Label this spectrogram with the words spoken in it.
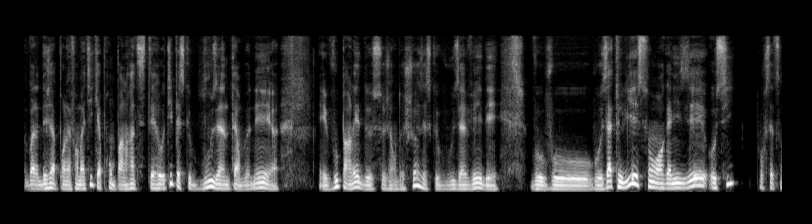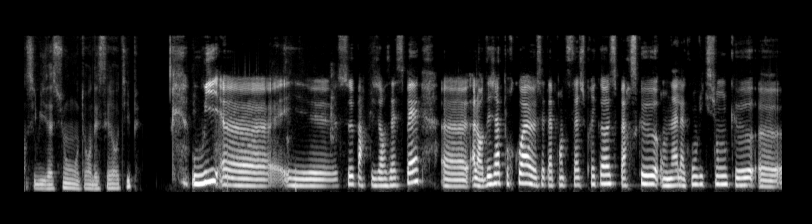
voilà déjà pour l'informatique, après on parlera de stéréotypes. Est-ce que vous intervenez et vous parlez de ce genre de choses. Est-ce que vous avez des vos, vos, vos ateliers sont organisés aussi pour cette sensibilisation autour des stéréotypes? Oui, euh, et euh, ce par plusieurs aspects. Euh, alors déjà, pourquoi euh, cet apprentissage précoce? Parce que on a la conviction que euh,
